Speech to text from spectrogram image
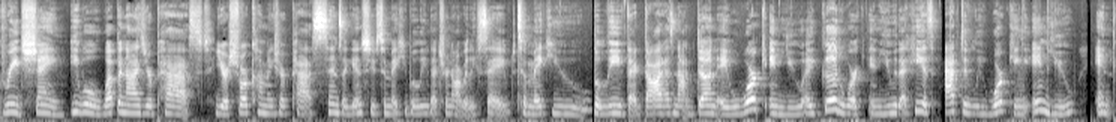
breed shame. He will weaponize your past, your shortcomings, your past sins against you to make you believe that you're not really saved, to make you believe that God has not done a work in you, a good work in you, that He is actively working in you and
